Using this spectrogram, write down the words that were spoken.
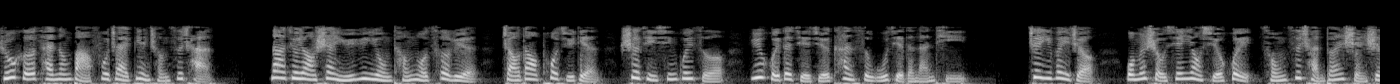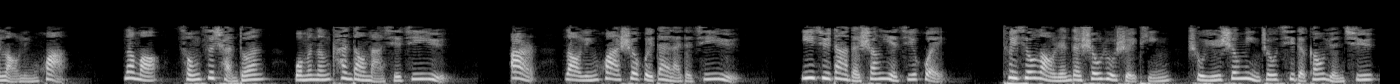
如何才能把负债变成资产？那就要善于运用腾挪策略，找到破局点，设计新规则，迂回的解决看似无解的难题。这意味着，我们首先要学会从资产端审视老龄化。那么，从资产端，我们能看到哪些机遇？二。老龄化社会带来的机遇，一巨大的商业机会。退休老人的收入水平处于生命周期的高原区，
